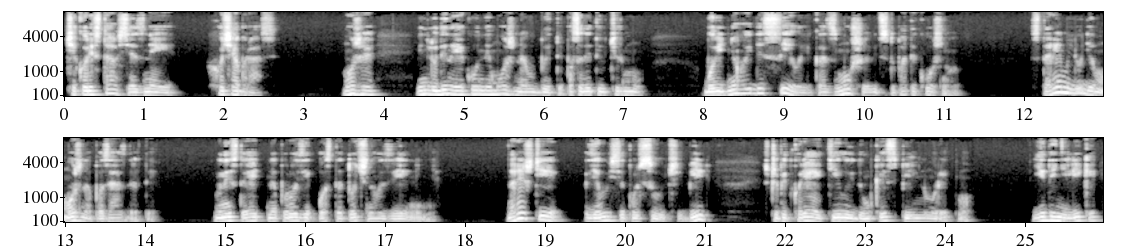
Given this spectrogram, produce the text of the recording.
чи користався з неї хоча б раз. Може, він людина, яку не можна вбити, посадити в тюрму, бо від нього йде сила, яка змушує відступати кожного. Старим людям можна позаздрити. Вони стоять на порозі остаточного звільнення. Нарешті з'явився пульсуючий біль, що підкоряє тіло і думки спільному ритму. Єдині ліки,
